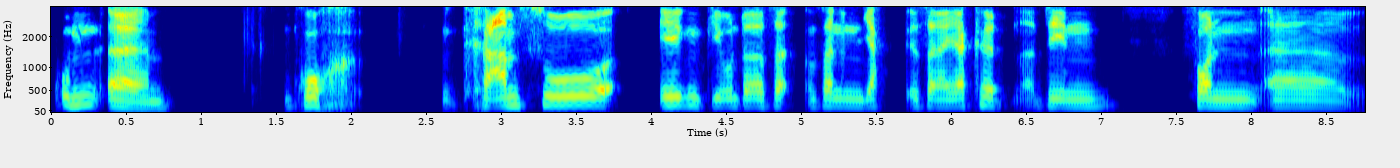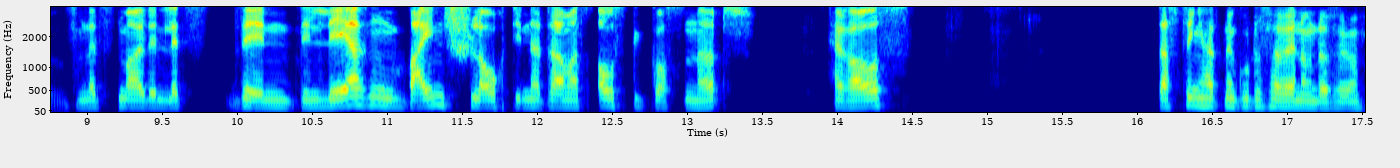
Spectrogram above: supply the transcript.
Um, ähm, Bruch kramt so irgendwie unter se seinen Jack seiner Jacke den von äh, vom letzten Mal den, letz den, den leeren Weinschlauch, den er damals ausgegossen hat, heraus. Das Ding hat eine gute Verwendung dafür.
